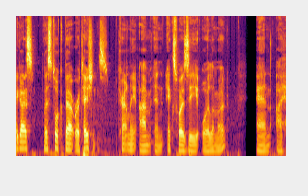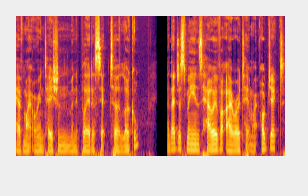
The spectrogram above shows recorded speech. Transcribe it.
Hey guys, let's talk about rotations. Currently I'm in XYZ Euler mode and I have my orientation manipulator set to local. And that just means however I rotate my object,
